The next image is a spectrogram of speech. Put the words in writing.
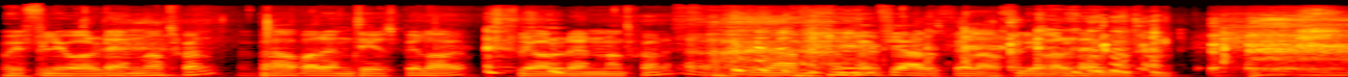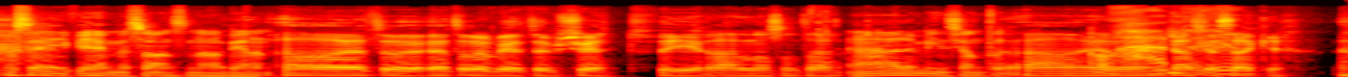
Och vi förlorade den matchen, värvade en till spelare, förlorade den matchen, värvade en fjärde spelare, förlorade den matchen. Och sen gick vi hem med svansen mellan benen. Ja, jag tror, jag tror det blev typ 21-4 eller något sånt där. Nej, det minns jag inte. Ja, jag är ganska herregud. säker.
